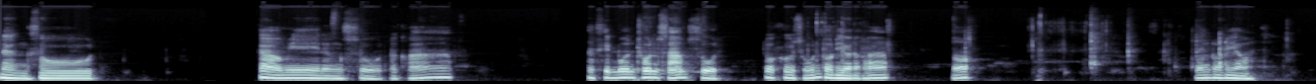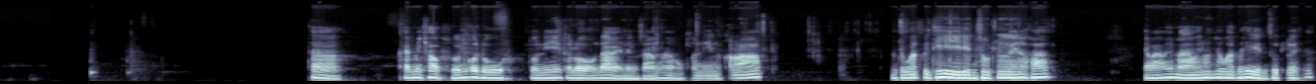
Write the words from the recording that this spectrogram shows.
หนึ่งศูนย์เก้ามีหนึ่งสูตรนะครับหลักสิบบนชนสามสูตรก็คือศูนย์ตัวเดียวนะครับเนาะศูนย์ตัวเดียว ถ้า ใครไม่ชอบศูนย์ก็ดูตัวนี้ก็ลองได้หนึ่งสามห้าหกนั่นเองนครับมันจะวัดไปที่เด่นสุดเลยนะครับ จะมาไม่มาไม่ต้องจะวัดไปที่เด่นสุดเลยนะ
